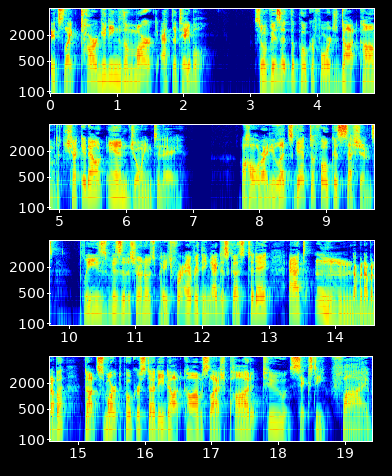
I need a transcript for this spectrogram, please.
It's like targeting the mark at the table. So visit thepokerforge.com to check it out and join today. Alrighty, let's get to focus sessions. Please visit the show notes page for everything I discussed today at mm, slash pod 265.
